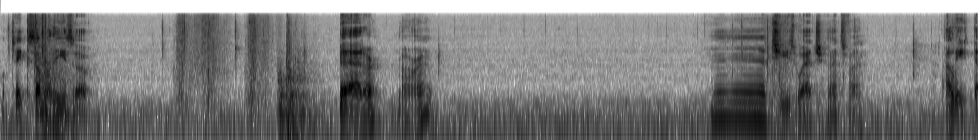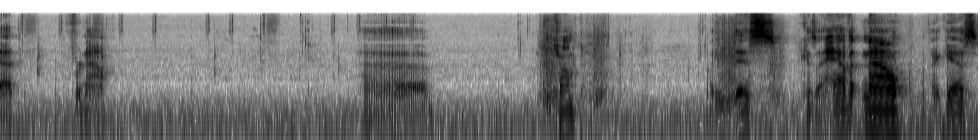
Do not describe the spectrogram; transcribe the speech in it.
We'll take some of these out. Better. Alright. Eh, cheese wedge. That's fine. I'll eat that for now. Uh, chomp. I'll eat this because I have it now, I guess.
